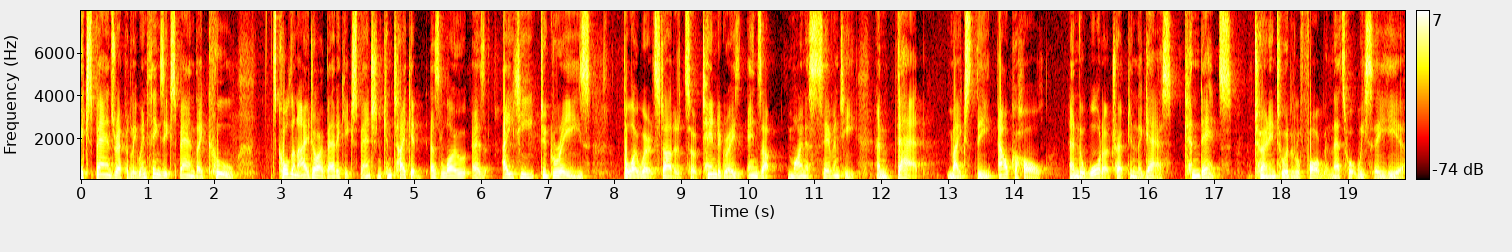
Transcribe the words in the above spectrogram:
expands rapidly. When things expand, they cool. It's called an adiabatic expansion, can take it as low as 80 degrees below where it started. So at 10 degrees ends up minus 70 and that makes the alcohol and the water trapped in the gas condense, turn into a little fog and that's what we see here.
